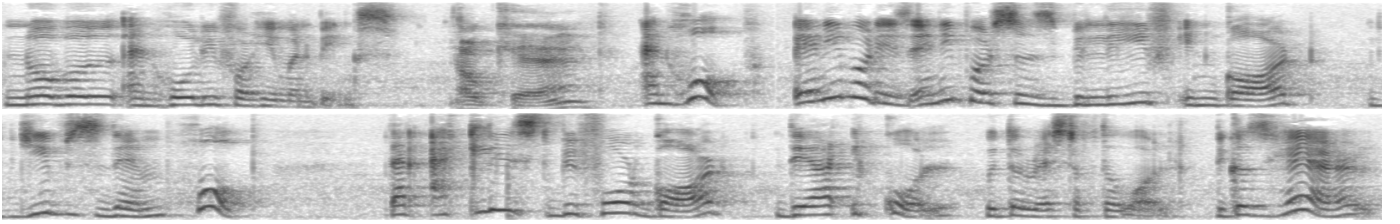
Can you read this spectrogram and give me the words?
noble, and holy for human beings. Okay. And hope. Anybody's, any person's belief in God gives them hope that at least before God, they are equal with the rest of the world. Because here,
